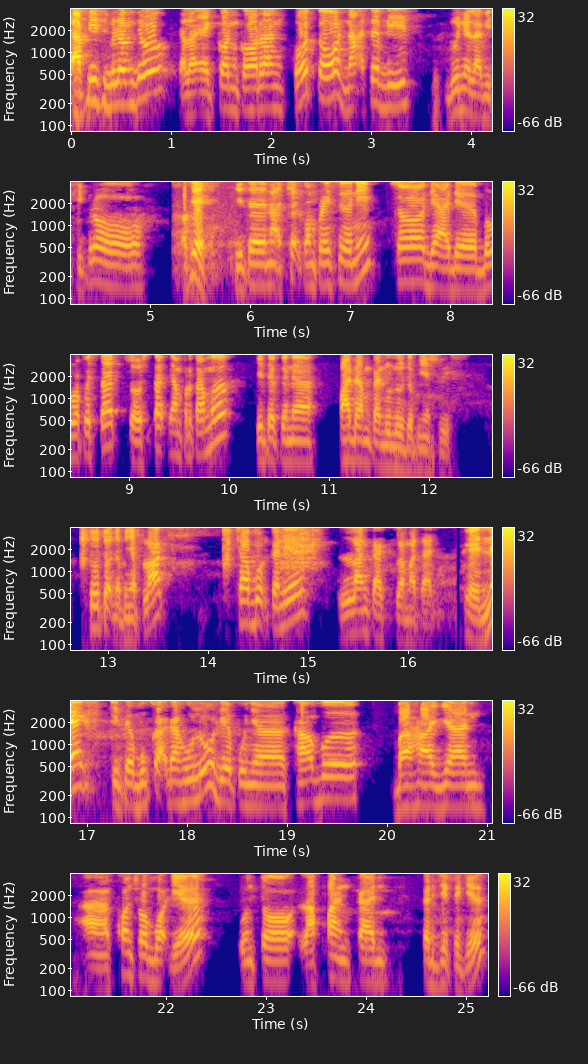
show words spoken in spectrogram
Tapi sebelum tu, kalau aircon korang kotor, nak servis, gunalah VC Pro. Okay, kita nak check kompresor ni. So, dia ada beberapa step. So, step yang pertama, kita kena padamkan dulu dia punya switch. Tutup dia punya plug, cabutkan dia, langkah keselamatan. Okay, next kita buka dahulu dia punya cover bahagian uh, control board dia untuk lapangkan kerja-kerja.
